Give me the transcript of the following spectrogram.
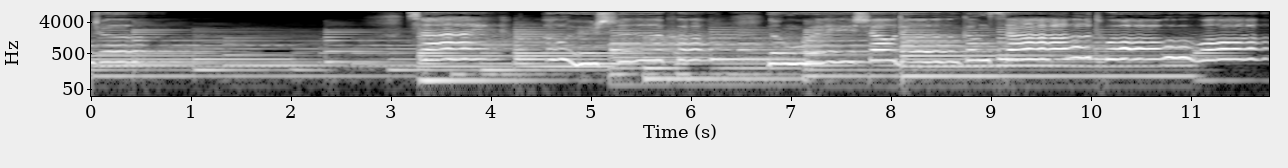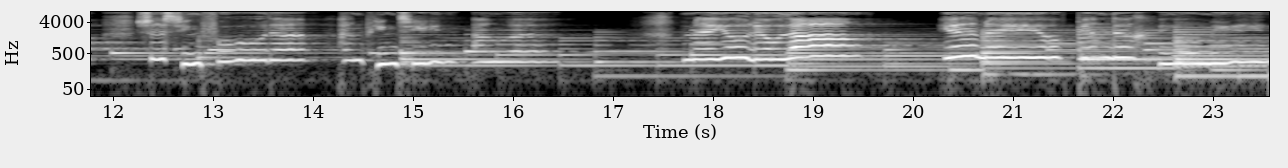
着在偶遇时刻平静安稳，没有流浪，也没有变得很有名，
